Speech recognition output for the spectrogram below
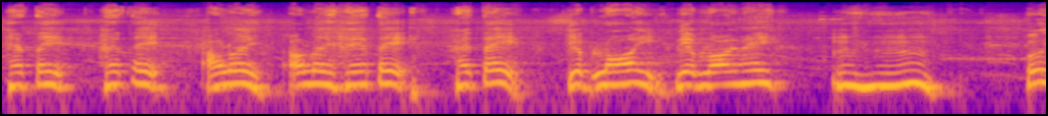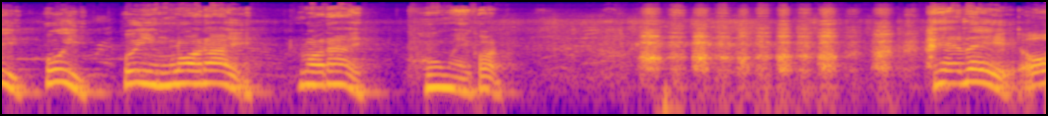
เฮเต้เฮเต้เอาเลย เอาเลยเฮเต้เฮเต้เรียบร้อย เรียบร้อยไหมอือหือเฮ้ยเฮ้ยเฮ้ยยังรอดได้ รอดได้ โอ้ my god เฮเต้โอ้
